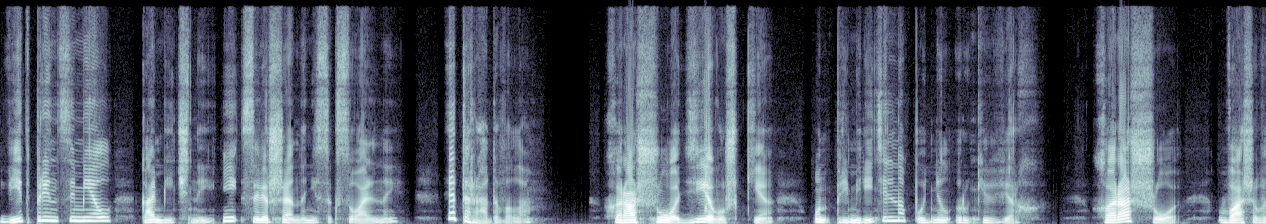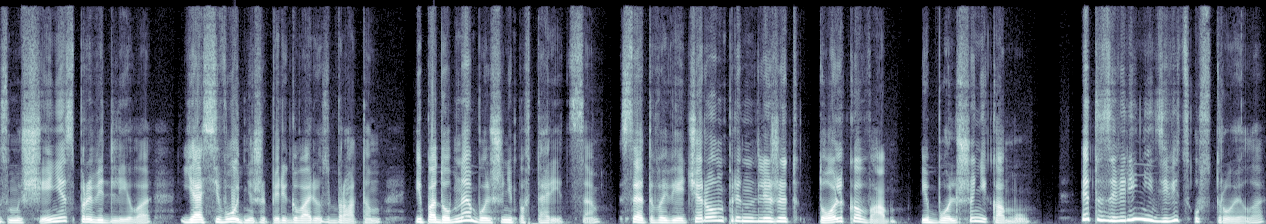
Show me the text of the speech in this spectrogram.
Вид принц имел – комичный и совершенно не сексуальный. Это радовало. «Хорошо, девушки!» Он примирительно поднял руки вверх. «Хорошо. Ваше возмущение справедливо. Я сегодня же переговорю с братом, и подобное больше не повторится. С этого вечера он принадлежит только вам и больше никому». Это заверение девиц устроило,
